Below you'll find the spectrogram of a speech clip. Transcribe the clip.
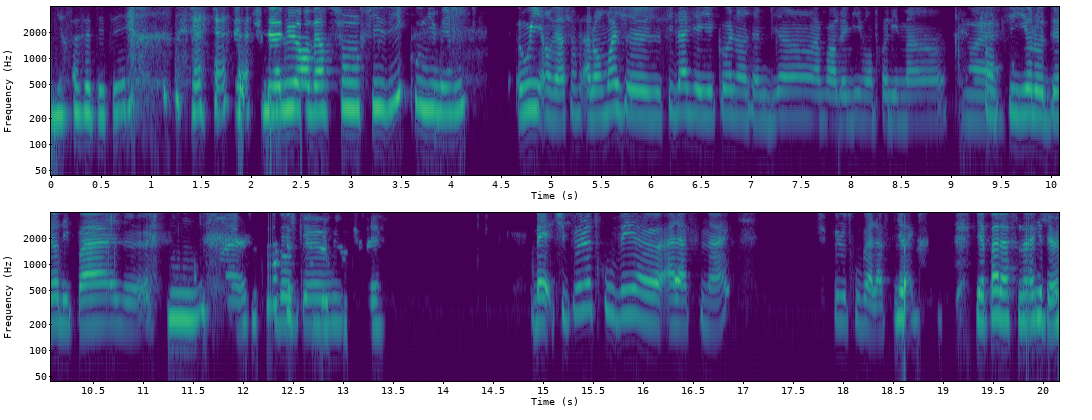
lire ça cet été. tu l'as lu en version physique ou numérique? Oui, en version. Alors moi, je, suis de la vieille école. Hein. J'aime bien avoir le livre entre les mains, sentir l'odeur des pages. Mmh. Donc oui. Ben, tu peux le trouver à la Fnac tu peux le trouver à la Fnac. Il n'y a, pas la Fnac. Hein.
